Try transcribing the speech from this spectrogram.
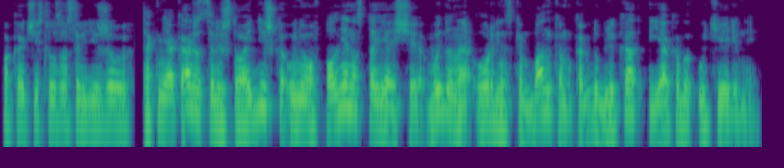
пока числился среди живых, так не окажется ли, что ID-шка у него вполне настоящая, выданная Орденским банком как дубликат якобы утерянный?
